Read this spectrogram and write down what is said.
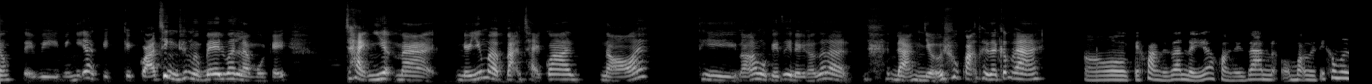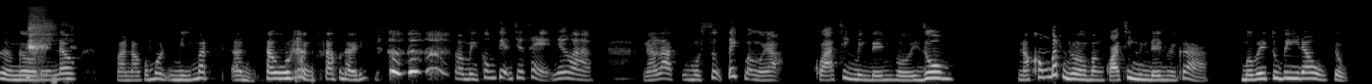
không tại vì mình nghĩ là cái cái quá trình train MB luôn là một cái trải nghiệm mà nếu như mà bạn trải qua nó ấy, thì nó là một cái gì đấy nó rất là đáng nhớ trong quãng thời gian cấp 3 ấy. Ồ, cái khoảng thời gian đấy là khoảng thời gian mọi người sẽ không bao giờ ngờ đến đâu và nó có một bí mật ẩn sâu đằng sau đấy và mình không tiện chia sẻ nhưng mà nó là một sự tích mọi người ạ. Quá trình mình đến với Zoom nó không bất ngờ bằng quá trình mình đến với cả MB2B đâu. Kiểu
